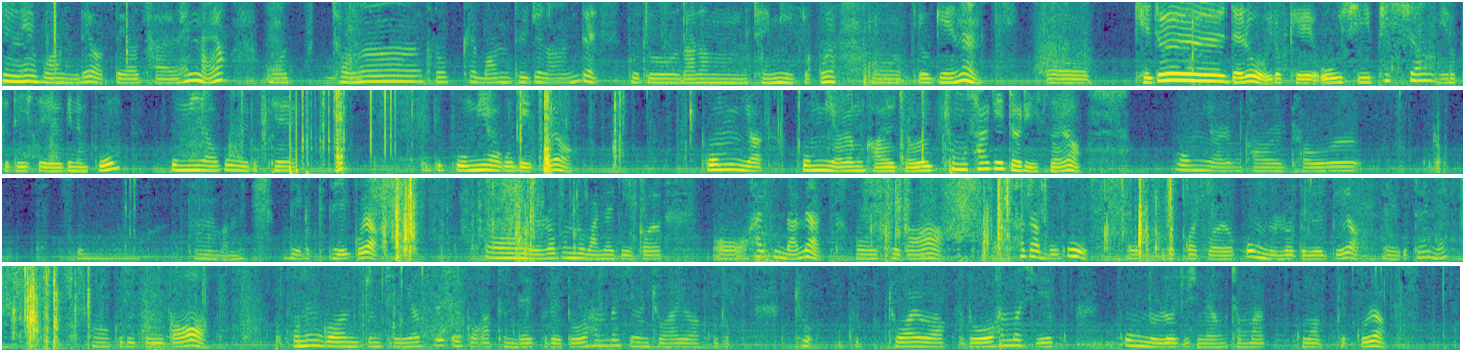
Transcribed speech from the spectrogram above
펜싱을 해보았는데 어때요? 잘 했나요? 어, 저는 그렇게 마음에 들진 않았는데 그래도 나름 재미있었고요. 어, 여기에는 어, 계절대로 이렇게 옷이 패션 이렇게 돼 있어요. 여기는 봄, 봄이라고 이렇게 여기 봄이라고 돼 있고요. 봄, 여, 봄, 여름, 가을, 겨울 총 4계절이 있어요. 봄, 여름, 가을, 겨울 이렇게 봄, 음, 맞네. 근데 이렇게 돼 있고요. 어, 여러분도 만약에 이걸 어, 하신다면 어, 제가 어, 찾아보고 어, 구독과 좋아요 꼭 눌러드릴게요. 네, 이것도 했네. 어, 그리고 이거 보는 건 좀 재미없으실 것 같은데 그래도 한 번씩은 좋아요와 구독 조, 구, 좋아요와 구독 한 번씩 꼭 눌러주시면 정말 고맙겠고요.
